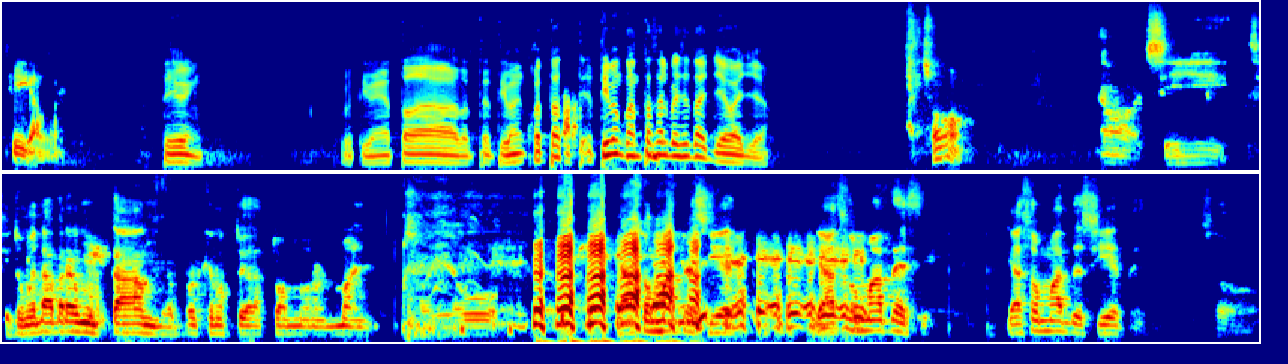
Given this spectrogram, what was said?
Sígame. Steven. Steven está, Steven, ¿cuántas, Steven, ¿cuántas cervecitas llevas ya? No, si, si tú me estás preguntando es porque no estoy actuando normal. Llevo- ya son más de siete. Ya son más de, ya son más de siete. So,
